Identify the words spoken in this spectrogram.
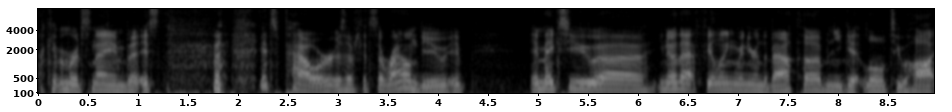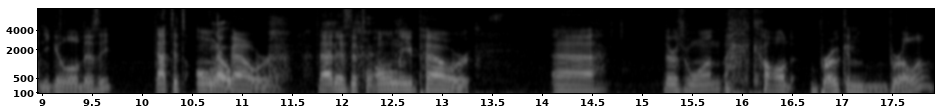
I can't remember its name, but it's its power is if it's around you, it it makes you uh you know that feeling when you're in the bathtub and you get a little too hot and you get a little dizzy. That's its only Nope. power. That is its only power. Uh, there's one called Broken Umbrella,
